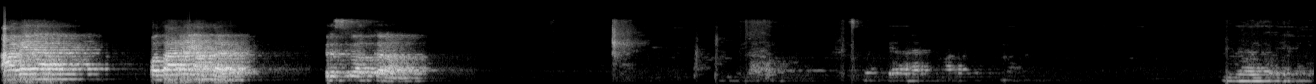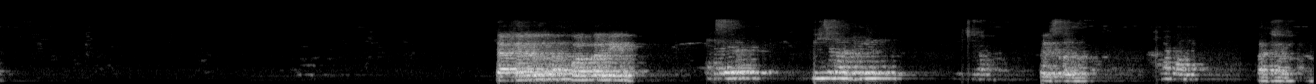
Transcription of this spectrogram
आ गया। पता नहीं आता है। फिर इसके बाद कराऊँगा क्या कर रहे हो? कॉल कर रही हो? ऐसे पीछे लौट गई पीछे लौट फिर इसका अच्छा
